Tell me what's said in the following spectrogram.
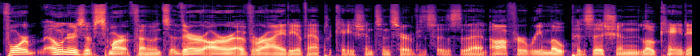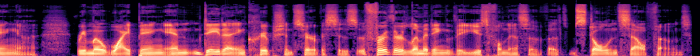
For owners of smartphones, there are a variety of applications and services that offer remote position locating, uh, remote wiping, and data encryption services, further limiting the usefulness of uh, stolen cell phones.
